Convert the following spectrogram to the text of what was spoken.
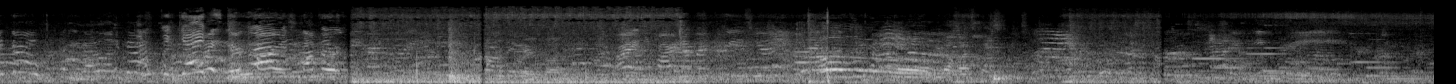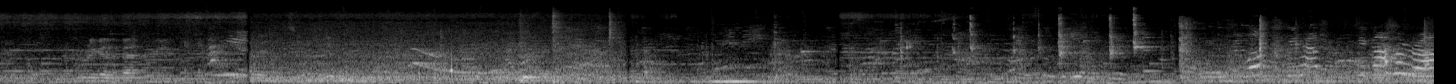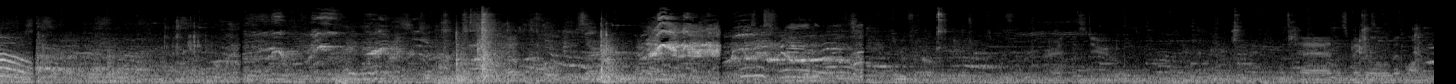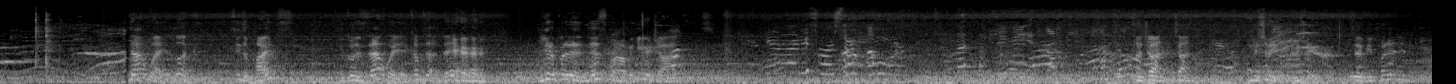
let it go. You gotta let it go. Empty All gate. right, your car is number. All right, car number three is yours. Oh, we got last place. We're gonna go to the bathroom. Look, And let's make it a little bit longer. That way, look. See the pipes? It goes that way. It comes out there. You gotta put it in this one over here, John. Get ready for a surfboard. Let the baby So John, John, let me show you. Let me show you. So if you put it in here.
